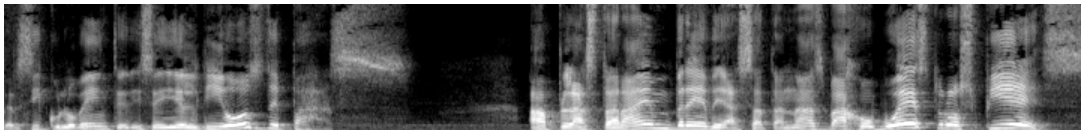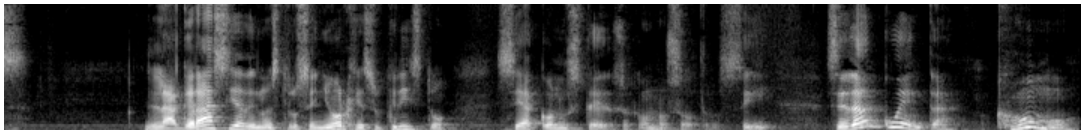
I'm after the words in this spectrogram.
versículo 20 dice, y el Dios de paz aplastará en breve a Satanás bajo vuestros pies. La gracia de nuestro Señor Jesucristo sea con ustedes o con nosotros. ¿Sí? ¿Se dan cuenta cómo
